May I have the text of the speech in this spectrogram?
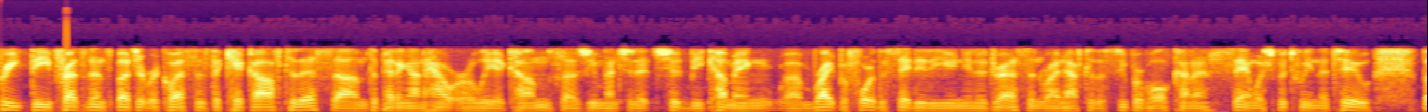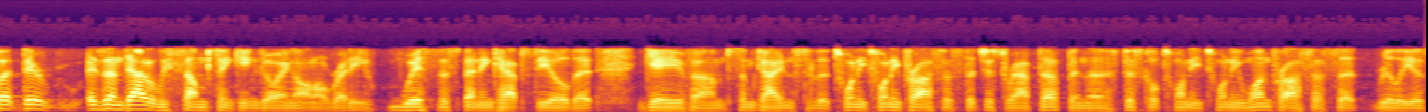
treat the president's budget request as the kickoff to this, um, depending on how early it comes. As you mentioned, it should be coming um, right before the State of the Union address and right after the Super Bowl, kind of sandwiched between the two. But there is undoubtedly some thinking going on already with the spending caps deal that gave um, some guidance to the 2020 process that just wrapped up and the fiscal 2021 process that really is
